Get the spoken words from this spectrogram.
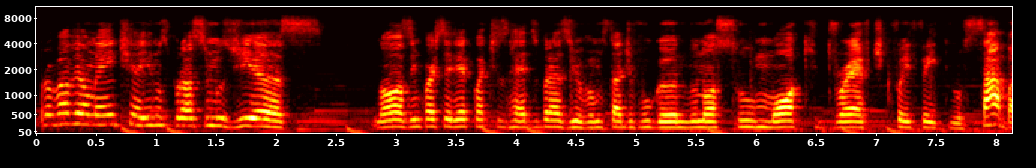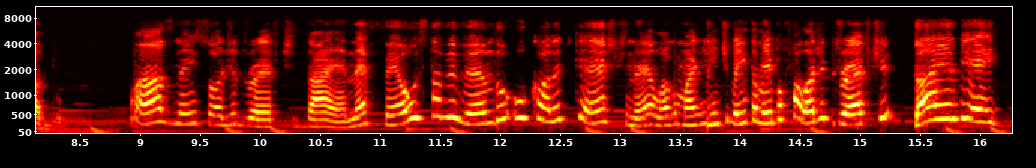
Provavelmente aí nos próximos dias, nós, em parceria com a Cheeseheads Brasil, vamos estar divulgando o nosso mock draft que foi feito no sábado. Mas nem só de draft da NFL está vivendo o College Cast, né? Logo mais a gente vem também para falar de draft da NBA.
